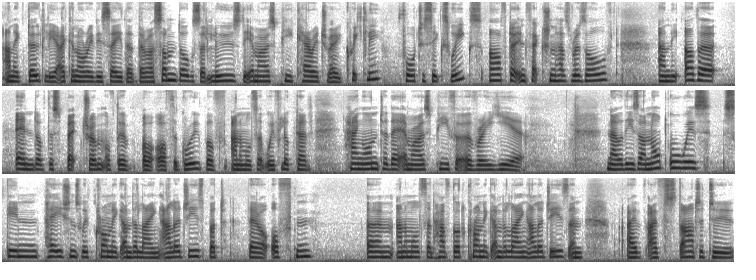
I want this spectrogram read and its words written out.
anecdotally, I can already say that there are some dogs that lose the MRSP carriage very quickly, four to six weeks after infection has resolved, and the other end of the spectrum of the of the group of animals that we've looked at hang on to their MRSP for over a year. Now, these are not always skin patients with chronic underlying allergies, but there are often um, animals that have got chronic underlying allergies, and I've I've started to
